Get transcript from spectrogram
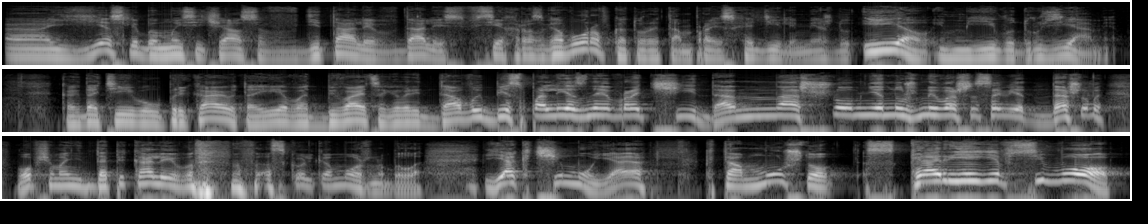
Э, если бы мы сейчас в детали вдались всех разговоров, которые там происходили между Иовом и его друзьями, когда те его упрекают, а Ева отбивается и говорит, да вы бесполезные врачи, да на что мне нужны ваши советы, да что вы... В общем, они допекали его насколько можно было. Я к чему? Я к тому, что скорее всего,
